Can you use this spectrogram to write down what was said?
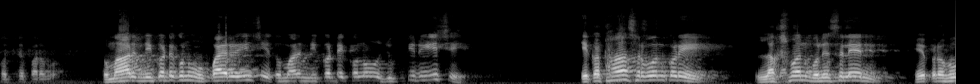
করতে পারব? তোমার নিকটে কোনো উপায় রয়েছে? তোমার নিকটে কোনো যুক্তি রয়েছে? কথা শ্রবণ করে লক্ষ্মণ বলেছিলেন, হে প্রভু,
